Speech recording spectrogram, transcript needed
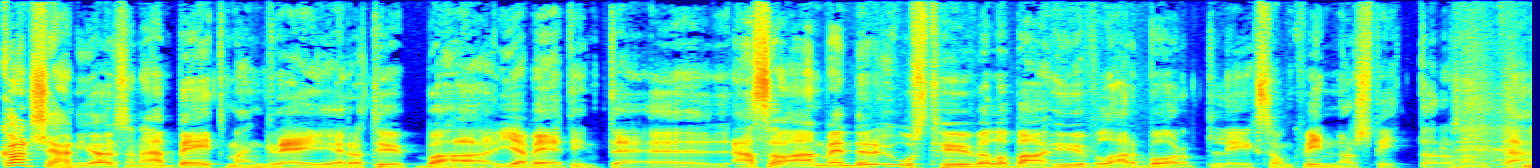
Kanske han gör såna här Bateman-grejer och typ bara, jag vet inte, alltså använder osthyvel och bara hyvlar bort liksom kvinnors fittor och sånt där.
